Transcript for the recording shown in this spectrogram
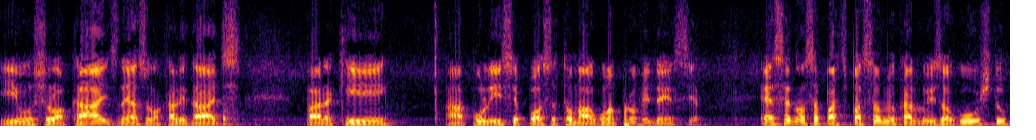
e os locais, né? As localidades para que a polícia possa tomar alguma providência. Essa é a nossa participação, meu caro Luiz Augusto.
